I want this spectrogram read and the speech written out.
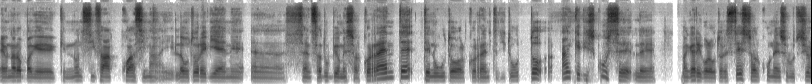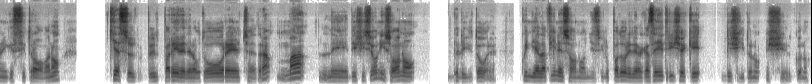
È una roba che, che non si fa quasi mai. L'autore viene eh, senza dubbio messo al corrente, tenuto al corrente di tutto, anche discusse le, magari con l'autore stesso alcune soluzioni che si trovano, chiesto il, il parere dell'autore, eccetera, ma le decisioni sono dell'editore. Quindi alla fine sono gli sviluppatori della casa editrice che decidono e scelgono.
